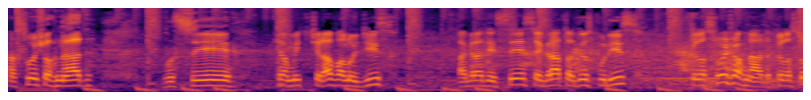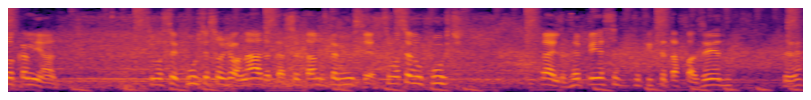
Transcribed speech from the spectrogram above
a sua jornada, você realmente tirar valor disso, agradecer, ser grato a Deus por isso, pela sua jornada, pela sua caminhada. Se você curte a sua jornada, cara, você está no caminho certo. Se você não curte, velho, repensa o que você está fazendo, né?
